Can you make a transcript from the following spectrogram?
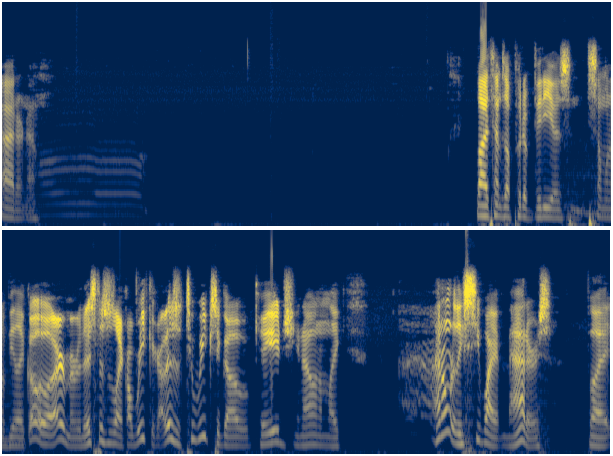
I don't know. A lot of times I'll put up videos and someone will be like, "Oh, I remember this. This was like a week ago. This is two weeks ago, Kage." You know, and I'm like, I don't really see why it matters, but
